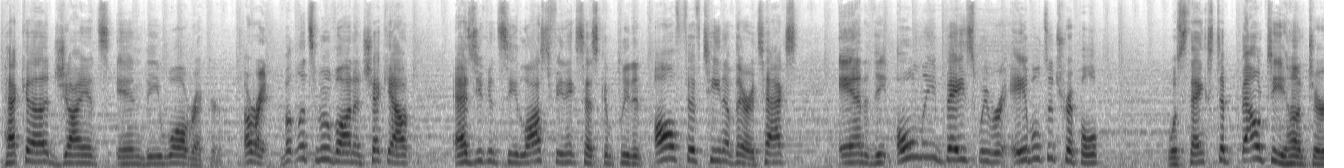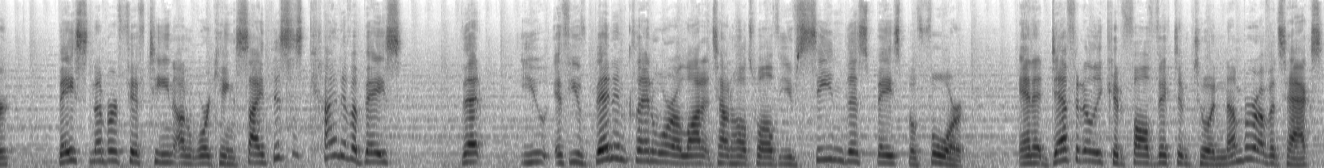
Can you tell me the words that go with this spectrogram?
P.E.K.K.A. Giants in the Wall Wrecker. Alright, but let's move on and check out. As you can see, Lost Phoenix has completed all 15 of their attacks, and the only base we were able to triple was thanks to Bounty Hunter, base number 15 on War King's side. This is kind of a base that you, if you've been in Clan War a lot at Town Hall 12, you've seen this base before, and it definitely could fall victim to a number of attacks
